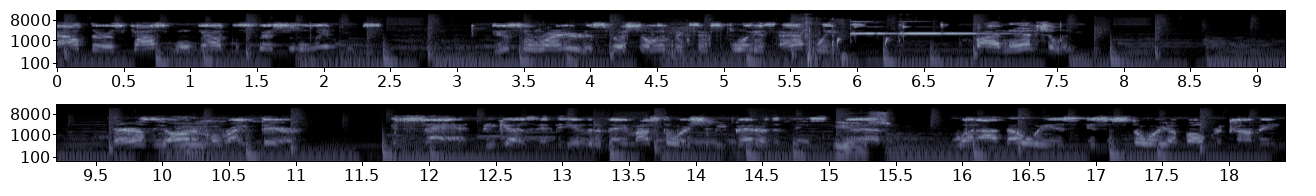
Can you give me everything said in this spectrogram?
out there as possible about the special olympics this one right here the special olympics exploit its athletes financially there's the article hmm. right there it's sad because at the end of the day, my story should be better than this. Yes. And what I know is it's a story of overcoming.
